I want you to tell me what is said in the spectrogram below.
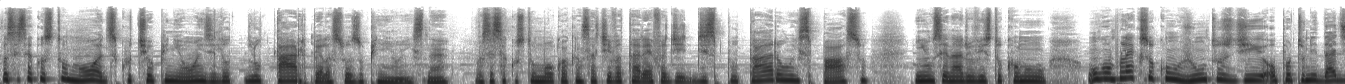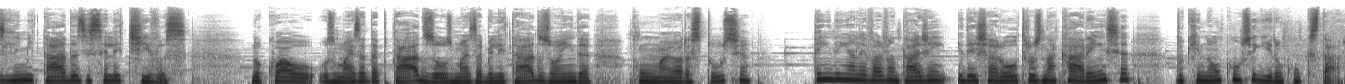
Você se acostumou a discutir opiniões e lutar pelas suas opiniões, né? Você se acostumou com a cansativa tarefa de disputar um espaço em um cenário visto como um complexo conjunto de oportunidades limitadas e seletivas, no qual os mais adaptados ou os mais habilitados, ou ainda com maior astúcia, tendem a levar vantagem e deixar outros na carência do que não conseguiram conquistar.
